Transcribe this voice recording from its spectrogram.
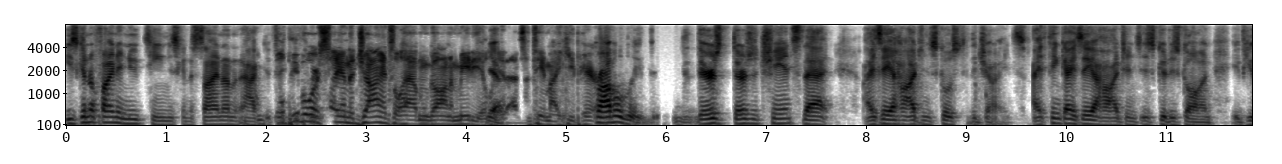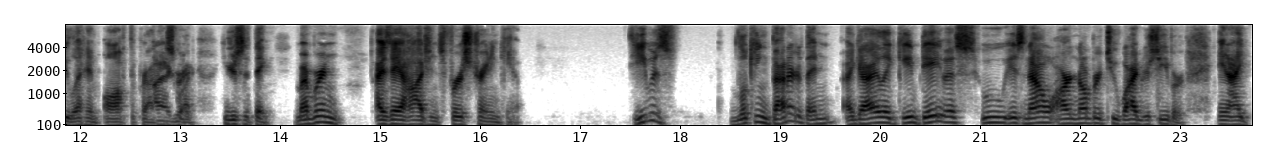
He's going to find a new team. He's going to sign on an active. Well, people are saying the Giants will have him gone immediately. Yeah. That's the team I keep hearing. Probably. There's there's a chance that Isaiah Hodgins goes to the Giants. I think Isaiah Hodgins is good as gone if you let him off the practice squad. Here's the thing. Remember in Isaiah Hodgins' first training camp, he was looking better than a guy like Gabe Davis, who is now our number two wide receiver. And I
